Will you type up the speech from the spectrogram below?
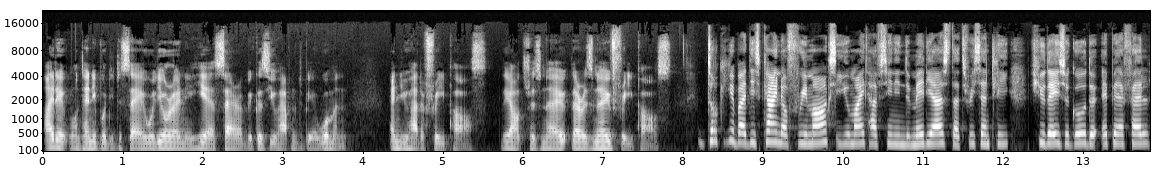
I don't want anybody to say, well, you're only here, Sarah, because you happen to be a woman and you had a free pass. The answer is no, there is no free pass. Talking about this kind of remarks, you might have seen in the medias that recently, a few days ago, the EPFL,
